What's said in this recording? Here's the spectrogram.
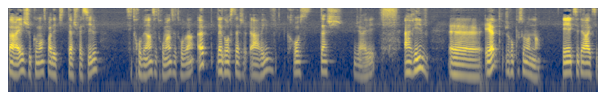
pareil, je commence par des petites tâches faciles. C'est trop bien, c'est trop bien, c'est trop bien. Hop, la grosse tâche arrive, grosse tâche, j'ai arrivé, arrive euh, et hop, je repousse au lendemain et etc., etc.,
